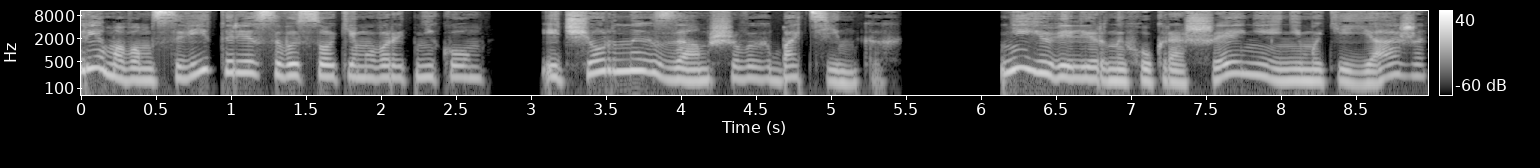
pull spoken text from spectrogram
кремовом свитере с высоким воротником и черных замшевых ботинках. Ни ювелирных украшений, ни макияжа,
